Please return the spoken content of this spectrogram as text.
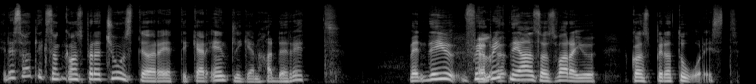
är det så att liksom konspirationsteoretiker äntligen hade rätt? Men det är ju, Free Eller- Britney ansågs vara ju konspiratoriskt.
